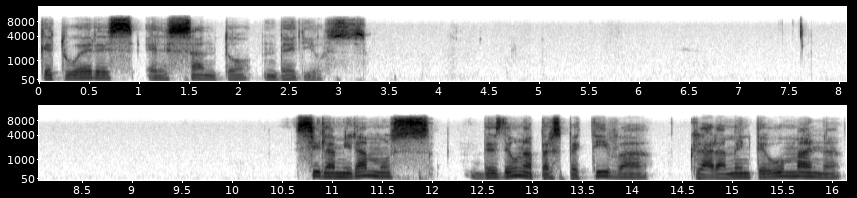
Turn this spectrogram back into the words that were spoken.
que tú eres el Santo de Dios. Si la miramos desde una perspectiva claramente humana,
